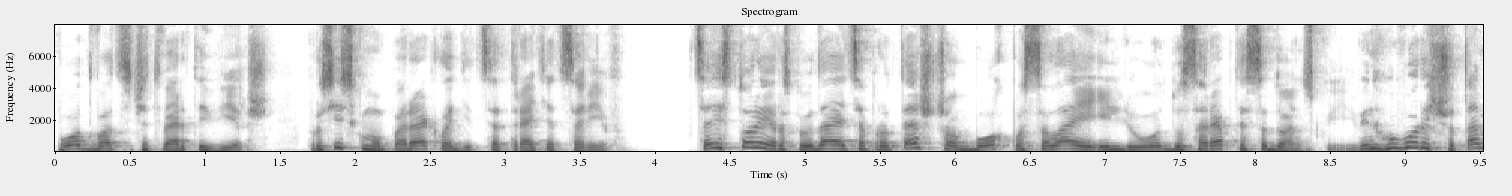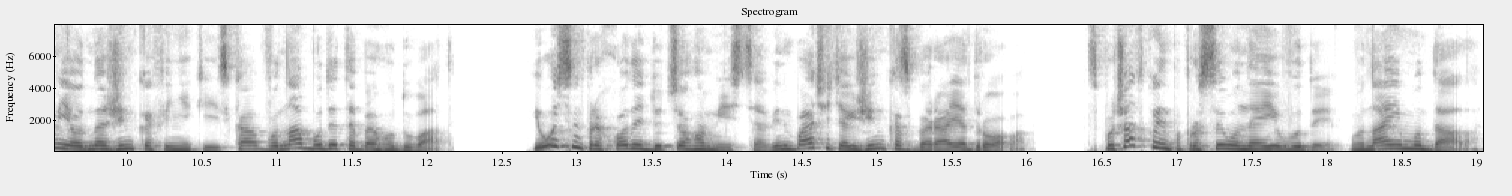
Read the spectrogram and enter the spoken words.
по 24 вірш. В російському перекладі це третє царів. Ця історія розповідається про те, що Бог посилає Іллю до Сарепти Сидонської. Він говорить, що там є одна жінка фінікійська, вона буде тебе годувати. І ось він приходить до цього місця. Він бачить, як жінка збирає дрова. Спочатку він попросив у неї води, вона йому дала.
